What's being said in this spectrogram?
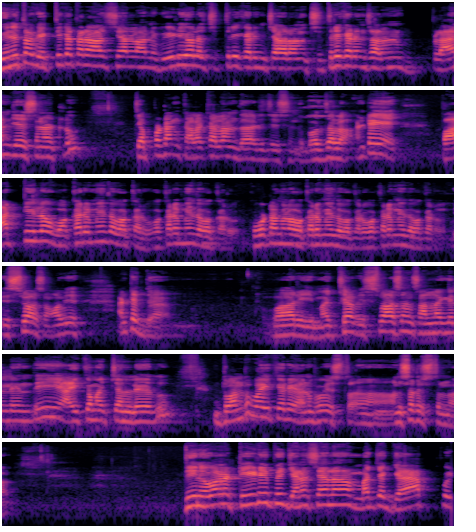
వినుత వ్యక్తిగత రహస్యాలను వీడియోలో చిత్రీకరించారని చిత్రీకరించాలని ప్లాన్ చేసినట్లు చెప్పడం కలకలం దారి చేసింది బొజ్జల. అంటే పార్టీలో ఒకరి మీద ఒకరు ఒకరి మీద ఒకరు కూటమిలో ఒకరి మీద ఒకరు ఒకరి మీద ఒకరు విశ్వాసం. అవి అంటే ద- వారి మధ్య విశ్వాసం సన్నగిల్లింది ఐకమత్యం లేదు ద్వంద్వ వైఖరి అనుభవిస్తా అనుసరిస్తున్నారు. దీనివల్ల టీడీపీ జనసేన మధ్య గ్యాప్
